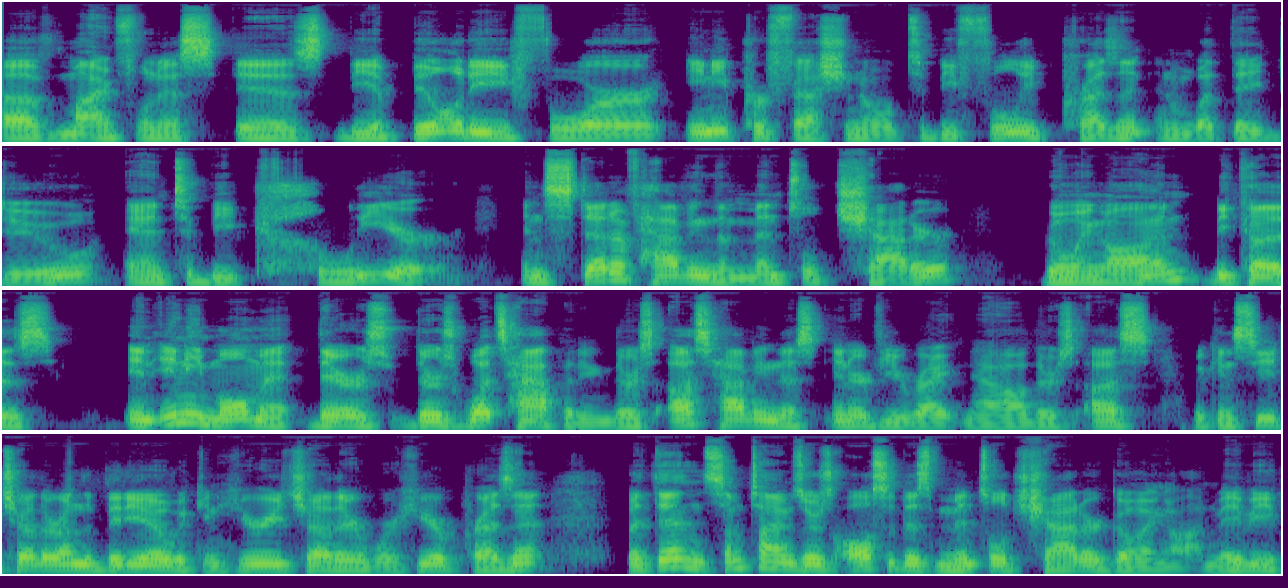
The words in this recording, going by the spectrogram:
of mindfulness is the ability for any professional to be fully present in what they do and to be clear instead of having the mental chatter going on because in any moment there's there's what's happening there's us having this interview right now there's us we can see each other on the video we can hear each other we're here present but then sometimes there's also this mental chatter going on maybe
